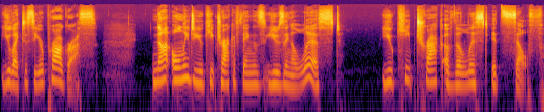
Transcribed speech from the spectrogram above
You like to see your progress. Not only do you keep track of things using a list, you keep track of the list itself.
